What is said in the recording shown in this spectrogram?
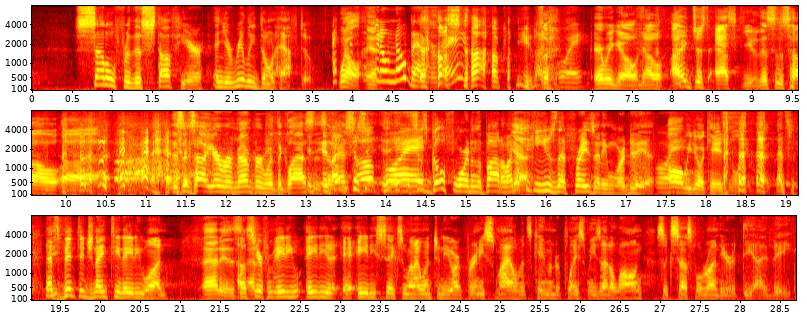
settle for this stuff here, and you really don't have to. Well, we don't know better, right? Stop. You know. so, Boy. There we go. Now, I just ask you. This is how. Uh, this is how you're remembered with the glasses. It, and I says, oh, boy. It, it, says "go for it" in the bottom. I yeah. don't think you use that phrase anymore, do you? Oh, oh we do occasionally. that's that's vintage 1981. That is. I was here from 80, 80 to 86, and when I went to New York, Bernie Smilovitz came and replaced me. He's had a long, successful run here at DIV.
